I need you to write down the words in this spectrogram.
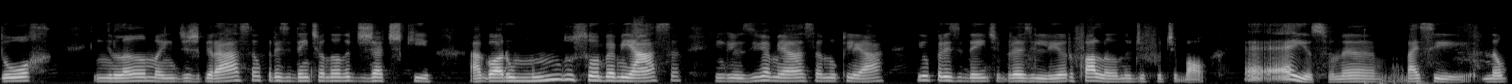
dor, em lama, em desgraça, o presidente andando de jet ski. Agora o mundo sob ameaça, inclusive ameaça nuclear, e o presidente brasileiro falando de futebol é, é isso, né? Vai se não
